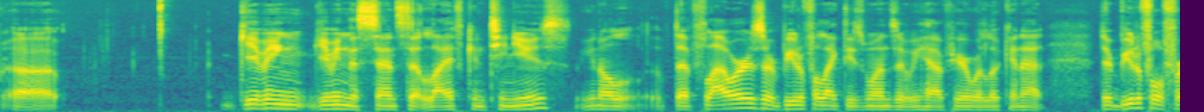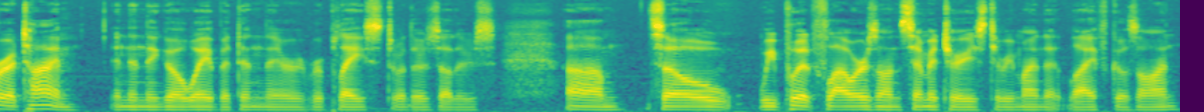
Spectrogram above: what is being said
uh, giving giving the sense that life continues. You know, that flowers are beautiful, like these ones that we have here. We're looking at. They're beautiful for a time, and then they go away, but then they're replaced, or there's others. Um, so we put flowers on cemeteries to remind that life goes on.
